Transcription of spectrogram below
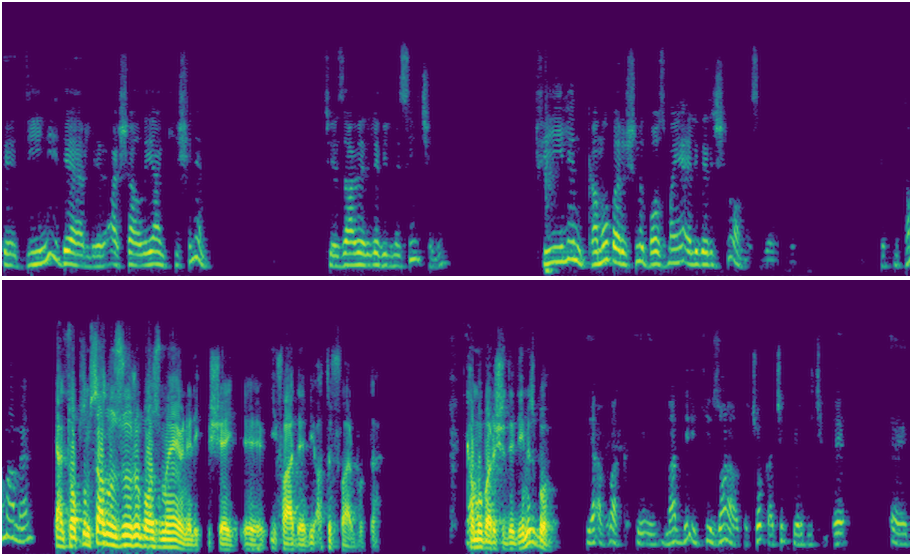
e, dini değerleri aşağılayan kişinin ceza verilebilmesi için fiilin kamu barışını bozmaya elverişli olması gerekiyor. E, bu tamamen yani toplumsal huzuru bozmaya yönelik bir şey e, ifade, bir atıf var burada. Kamu barışı dediğimiz bu. Ya bak e, madde 216 çok açık bir biçimde e,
